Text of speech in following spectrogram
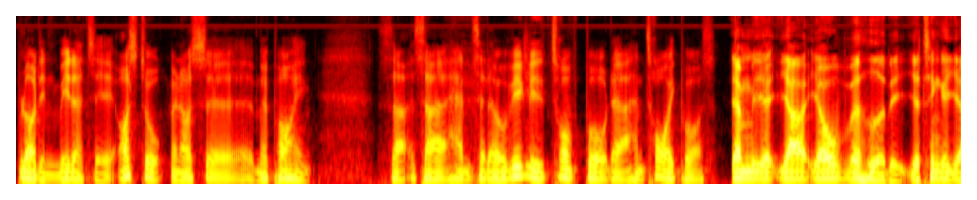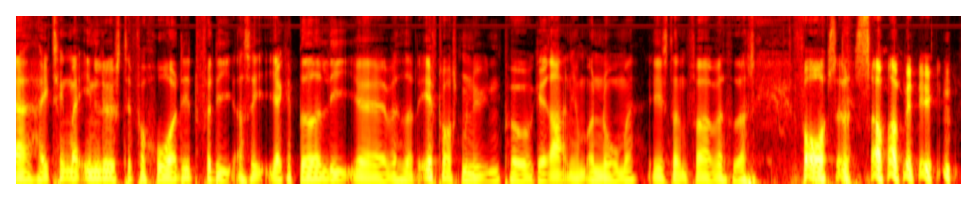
blot en middag til os to, men også øh, med påhæng. Så, så han sætter jo virkelig trumf på der. Han tror ikke på os. Jamen, jeg, jeg, jeg, jo, hvad hedder det, jeg tænker, jeg har ikke tænkt mig at indløse det for hurtigt, fordi altså, jeg kan bedre lide, øh, hvad hedder det, efterårsmenuen på Geranium og Noma, i stedet for, hvad hedder det, forårs- eller sommermenuen.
